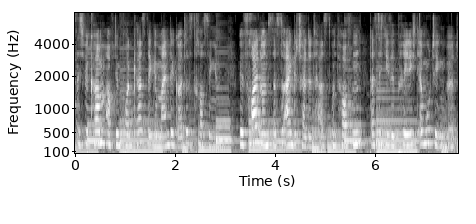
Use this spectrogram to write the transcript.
Herzlich willkommen auf dem Podcast der Gemeinde Gottes Trossingen. Wir freuen uns, dass du eingeschaltet hast und hoffen, dass dich diese Predigt ermutigen wird.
